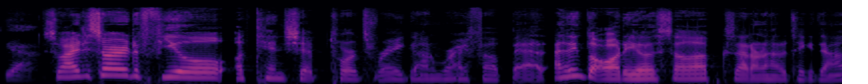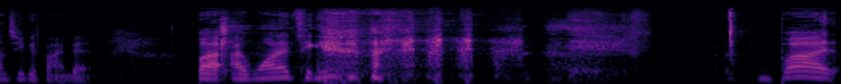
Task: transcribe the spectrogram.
Yeah. So I just started to feel a kinship towards Raygun where I felt bad. I think the audio is still up because I don't know how to take it down, so you could find it. But I wanted to get But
